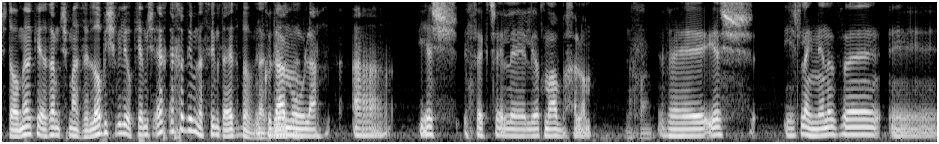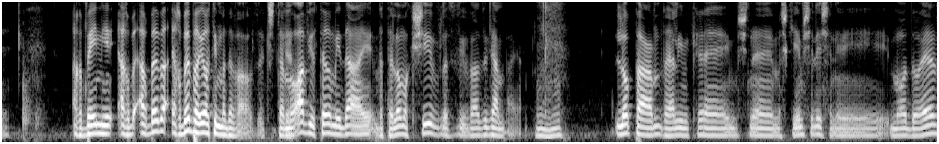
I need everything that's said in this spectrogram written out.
שאתה אומר כיזם, תשמע, זה לא בשבילי, או כן, איך, איך יודעים לשים את האצבע ולהגדיר נקודה את זה? מעולה. אה, יש אפקט של אה, להיות מאוהב בחלום. נכון. ויש יש לעניין הזה אה, הרבה, הרבה, הרבה, הרבה בעיות עם הדבר הזה. כשאתה כן. מאוהב יותר מדי ואתה לא מקשיב לסביבה, זה גם בעיה. מהמם. לא פעם, והיה לי מקרה עם שני משקיעים שלי שאני מאוד אוהב,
